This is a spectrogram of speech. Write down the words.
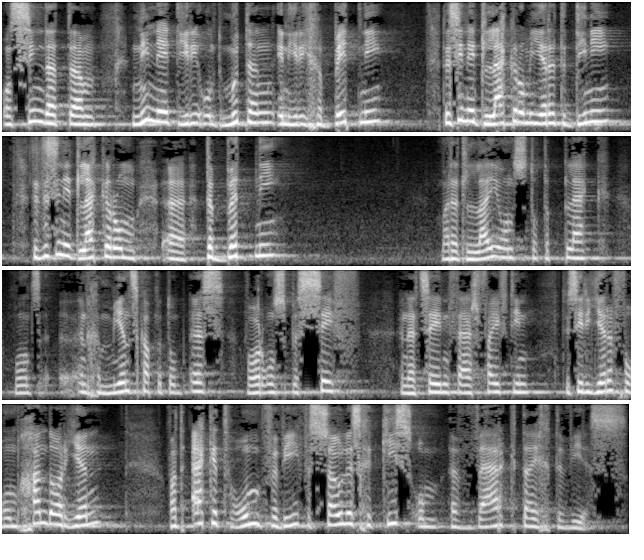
Ons sien dat ehm um, nie net hierdie ontmoeting en hierdie gebed nie, dis nie net lekker om die Here te dien nie. Dit is nie net lekker om uh, te bid nie, maar dit lei ons tot 'n plek waar ons in gemeenskap met hom is, waar ons besef en dit sê in vers 15, toe sê die Here vir hom: "Gaan daarheen, want ek het hom vir wie? Vir Saulus gekies om 'n werktuig te wees.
